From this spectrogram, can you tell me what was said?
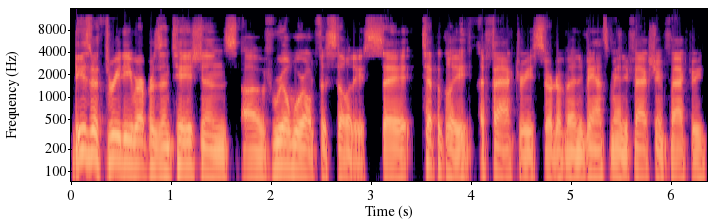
These are 3D representations of real world facilities, say typically a factory, sort of an advanced manufacturing factory,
